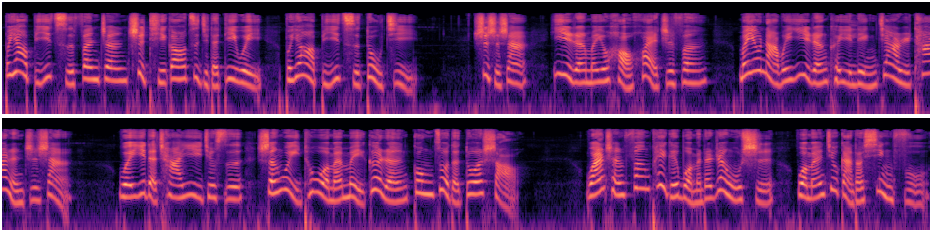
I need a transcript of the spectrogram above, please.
不要彼此纷争，去提高自己的地位，不要彼此妒忌。事实上，艺人没有好坏之分，没有哪位艺人可以凌驾于他人之上。唯一的差异就是神委托我们每个人工作的多少。完成分配给我们的任务时，我们就感到幸福。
